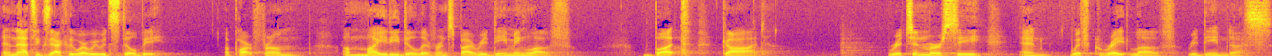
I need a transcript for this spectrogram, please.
And that's exactly where we would still be, apart from a mighty deliverance by redeeming love. But God, rich in mercy and with great love, redeemed us.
